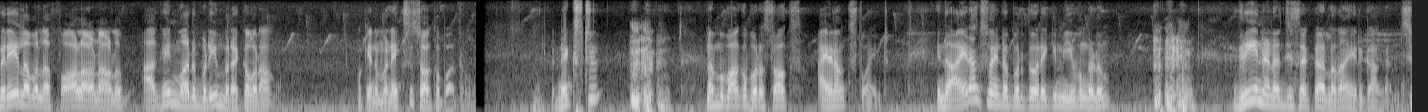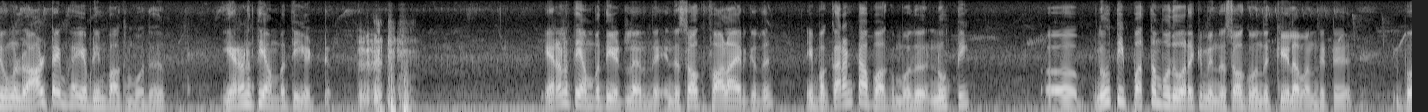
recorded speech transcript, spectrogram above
பெரிய லெவலில் ஃபால் ஆனாலும் அகைன் மறுபடியும் ரெக்கவர் ஆகும். ஓகே நம்ம நெக்ஸ்ட் ஸ்டாக்கை பார்த்துருவோம். நெக்ஸ்ட்டு நம்ம பார்க்க போகிற ஸ்டாக்ஸ் ஐனாக்ஸ் பாயிண்ட் இந்த ஐனாக்ஸ் பாயிண்ட்டை பொறுத்த வரைக்கும் இவங்களும் க்ரீன் எனர்ஜி செக்டரில் தான் இருக்காங்க. ஸோ இவங்களோட ஆல் டைம் ஹை அப்படின்னு பார்க்கும்போது இரநூத்தி ஐம்பத்தி எட்டு. இரநூத்தி ஐம்பத்தி எட்டில் இருந்து இந்த ஸ்டாக் ஃபாலாக இருக்குது இப்போ கரண்ட்டாக பார்க்கும்போது நூற்றி நூற்றி பத்தொம்போது வரைக்கும் இந்த ஸ்டாக் வந்து கீழே வந்துட்டு இப்போ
